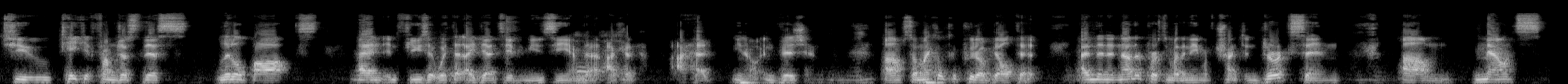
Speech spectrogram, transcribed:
to take it from just this little box and infuse it with that identity of the museum that I could I had you know envisioned. Um, so Michael Caputo built it, and then another person by the name of Trenton Dirksen um, mounts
